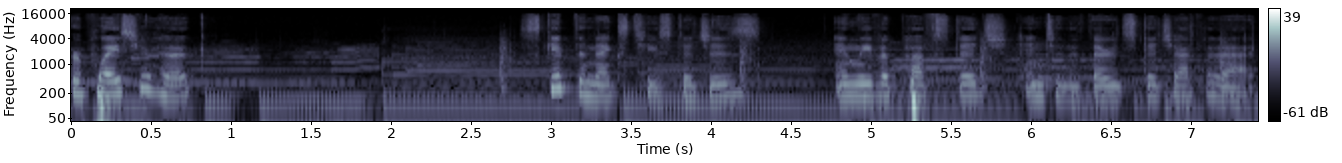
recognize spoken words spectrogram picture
Replace your hook, skip the next two stitches, and leave a puff stitch into the third stitch after that.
